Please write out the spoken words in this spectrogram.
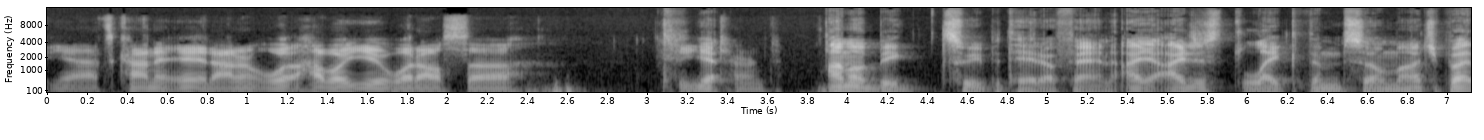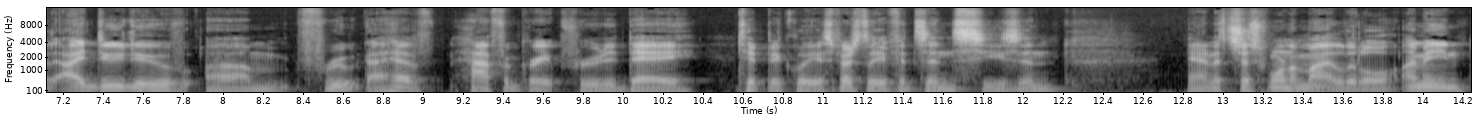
yeah that's kind of it i don't what how about you what else uh do you yeah. turn to I'm a big sweet potato fan. I, I just like them so much. But I do do um, fruit. I have half a grapefruit a day, typically, especially if it's in season. And it's just one of my little. I mean,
